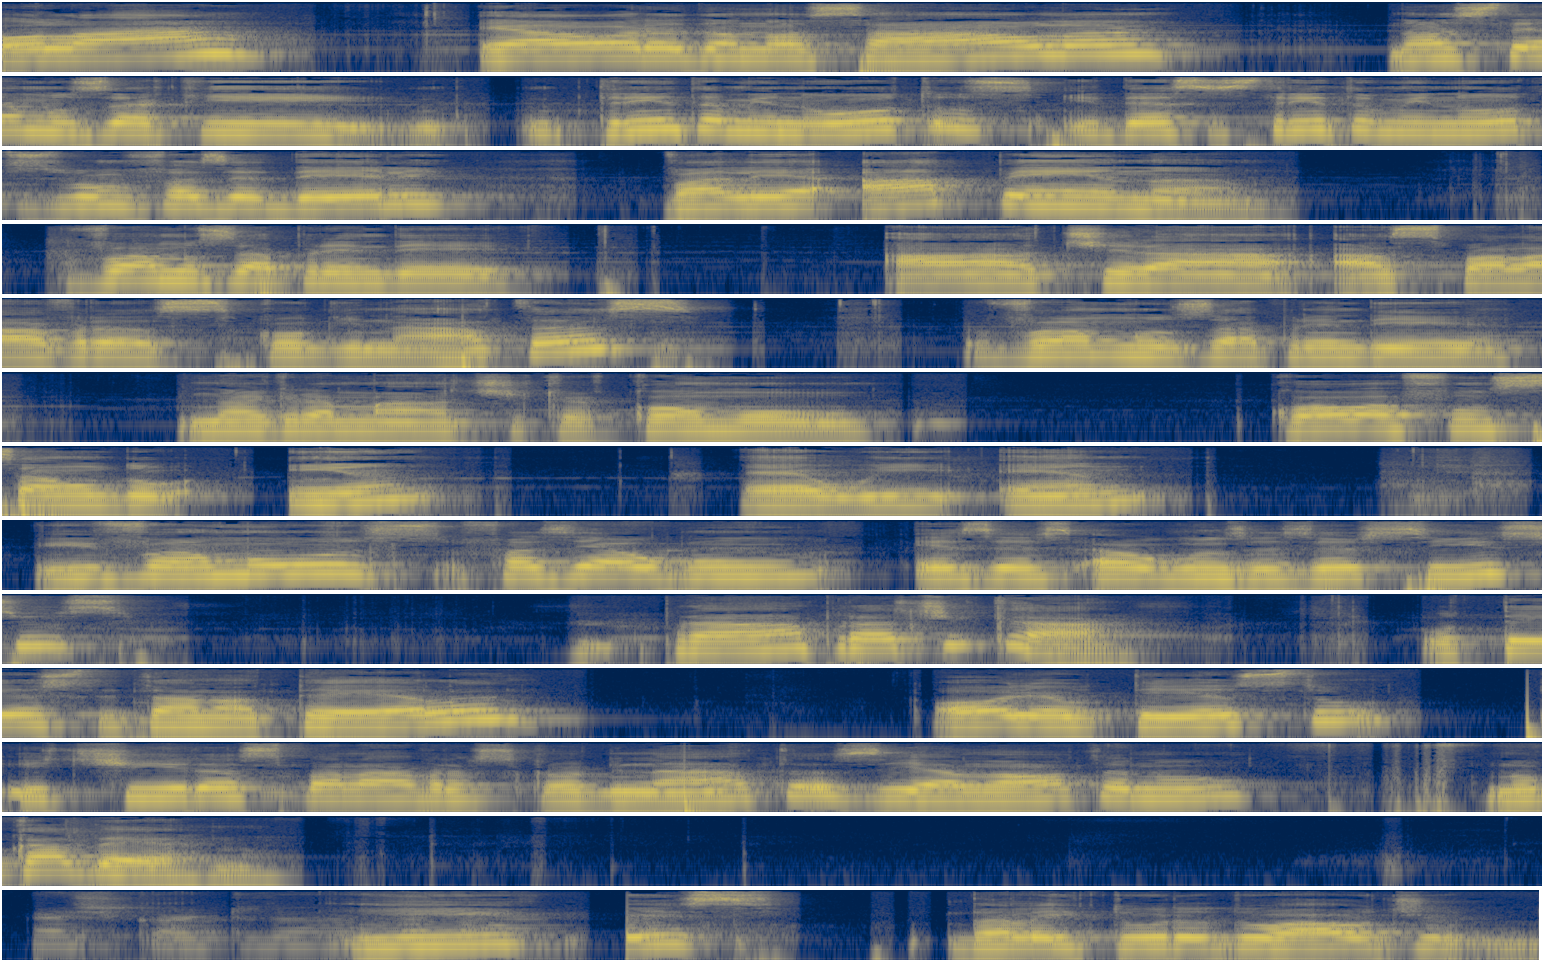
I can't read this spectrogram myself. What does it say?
Olá, é a hora da nossa aula. Nós temos aqui 30 minutos e desses 30 minutos vamos fazer dele valer a pena. Vamos aprender a tirar as palavras cognatas. Vamos aprender na gramática como qual a função do in, é o in, e vamos fazer algum exer alguns exercícios para praticar. O texto está na tela, olha o texto e tira as palavras cognatas e anota no, no caderno. E da leitura do áudio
